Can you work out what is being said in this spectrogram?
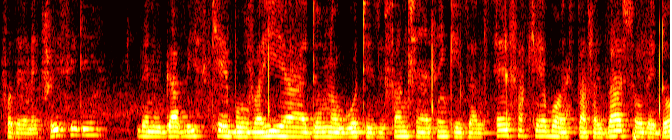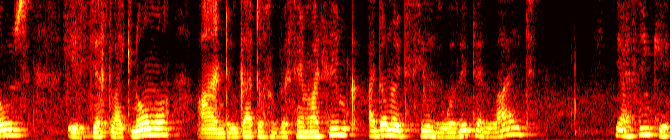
for the electricity. Then we got this cable over here. I don't know what is the function. I think it's an ether cable and stuff like that. So the doors is just like normal. And we got also the same i think i don't know it's used was it a light yeah i think it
